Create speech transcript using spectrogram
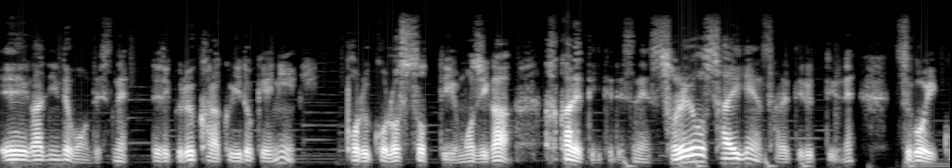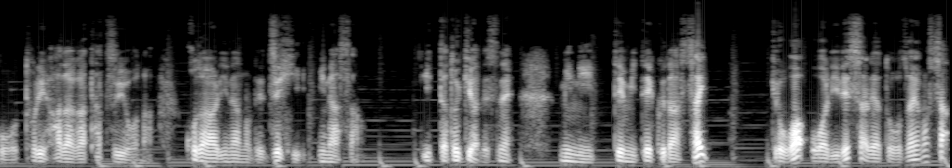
映画にでもですね、出てくるからくり時計に、ポルコロッソっていう文字が書かれていてですね、それを再現されてるっていうね、すごいこう鳥肌が立つようなこだわりなので、ぜひ皆さん行った時はですね、見に行ってみてください。今日は終わりです。ありがとうございました。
